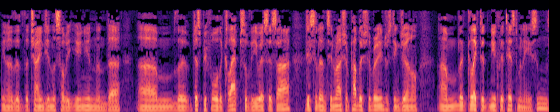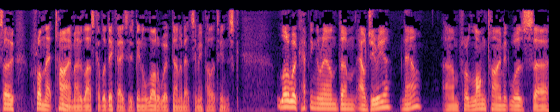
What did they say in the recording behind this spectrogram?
you know the, the change in the Soviet Union and uh, um, the just before the collapse of the USSR. Dissidents in Russia published a very interesting journal um, that collected nuclear testimonies, and so from that time, over the last couple of decades, there's been a lot of work done about Semipalatinsk. A lot of work happening around um, Algeria now. Um, for a long time, it was uh,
